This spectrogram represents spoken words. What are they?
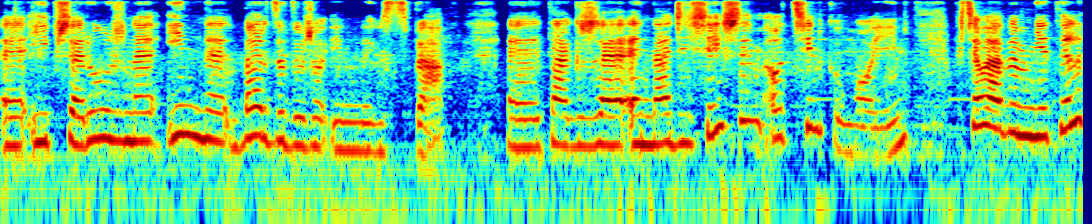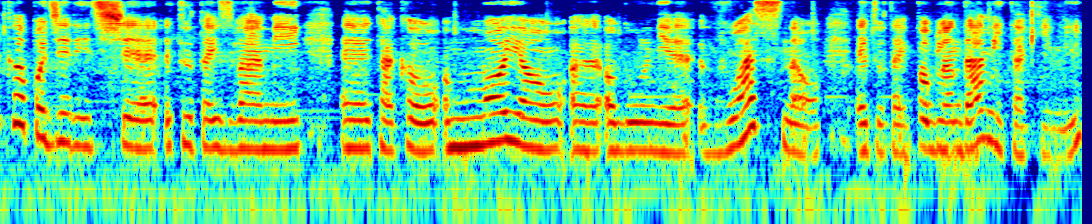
e, i przeróżne inne, bardzo dużo innych spraw. E, Także na dzisiejszym odcinku moim chciałabym nie tylko podzielić się tutaj z Wami e, taką moją e, ogólnie własną tutaj poglądami takimi,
